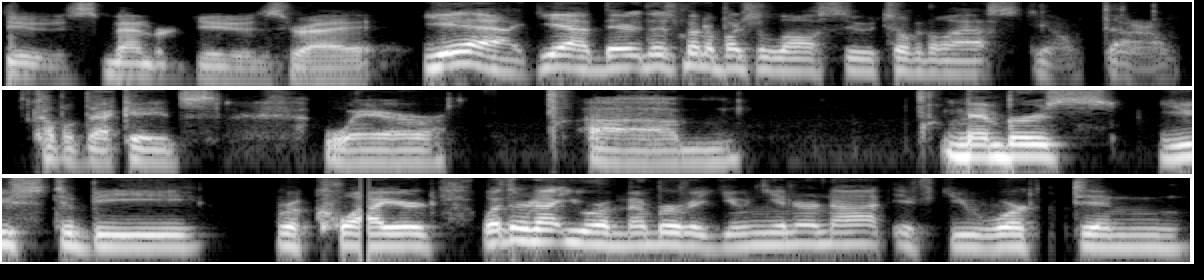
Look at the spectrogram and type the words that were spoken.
dues, member dues, right? Yeah, yeah. There, there's been a bunch of lawsuits over the last, you know, I don't know, couple decades where um, members used to be required, whether or not you were a member of a union or not. If you worked in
